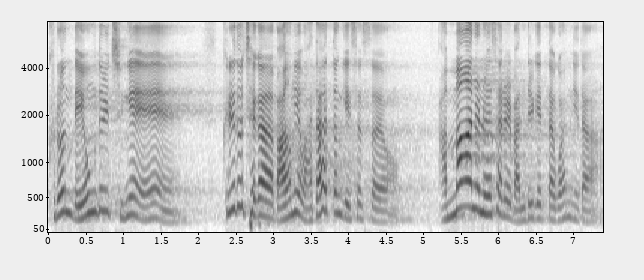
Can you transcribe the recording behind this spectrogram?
그런 내용들 중에 그래도 제가 마음에 와닿았던 게 있었어요. 안 망하는 회사를 만들겠다고 합니다.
